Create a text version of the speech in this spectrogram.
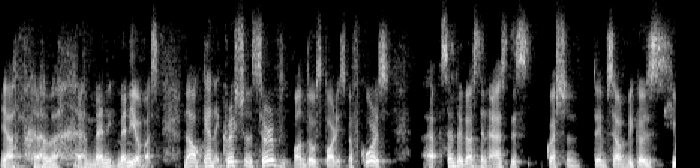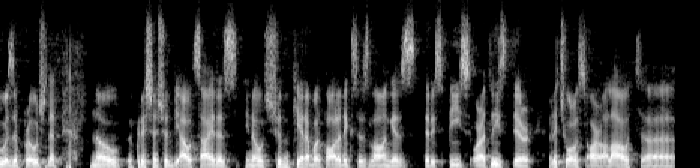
yeah, many many of us. Now, can a christian serve on those parties? Of course. Uh, Saint Augustine asked this question to himself because he was approached that no Christian should be outside as you know shouldn't care about politics as long as there is peace or at least their rituals are allowed uh,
